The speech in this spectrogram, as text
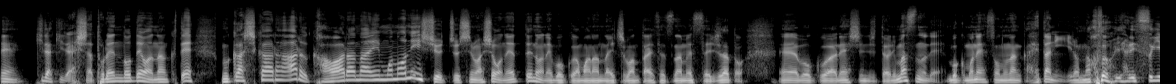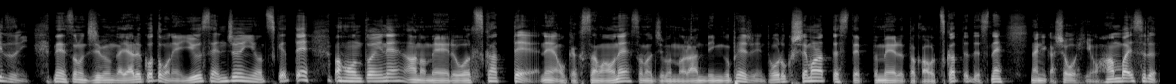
ね、キラキラしたトレンドではなくくて、昔からある変わらないものに集中しましょうねっていうのはね、僕が学んだ一番大切なメッセージだと、えー、僕はね、信じておりますので、僕もね、そのなんか下手にいろんなことをやりすぎずに、ね、その自分がやることをね、優先順位をつけて、まあ本当にね、あのメールを使って、ね、お客様をね、その自分のランディングページに登録してもらって、ステップメールとかを使ってですね、何か商品を販売する。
